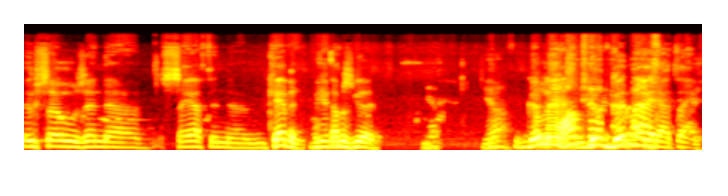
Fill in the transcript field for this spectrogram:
Usos and uh, Seth and um, Kevin. Yeah. That was good. Yeah. Good I'll match. tell Good, you good what I was night, I think.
